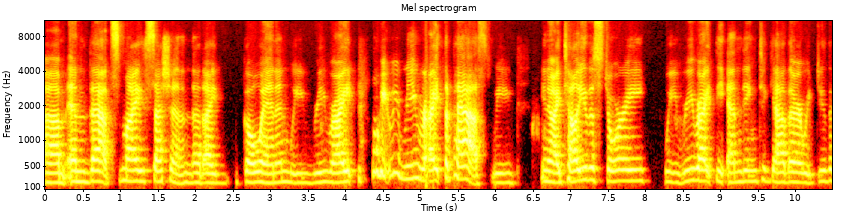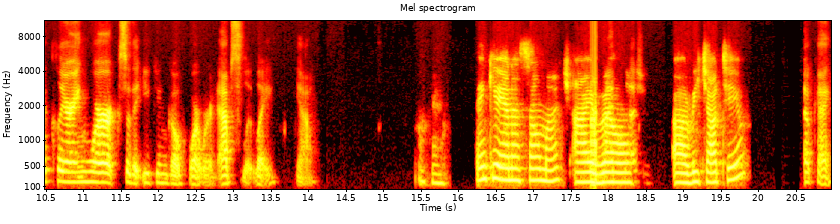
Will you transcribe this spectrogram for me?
um, and that's my session that I go in and we rewrite. We, we rewrite the past. We, you know, I tell you the story. We rewrite the ending together. We do the clearing work so that you can go forward. Absolutely, yeah. Okay. Thank you, Anna, so much. I will uh, reach out to you. Okay.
